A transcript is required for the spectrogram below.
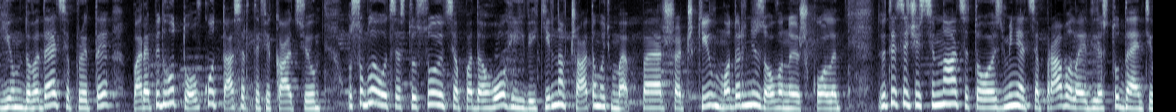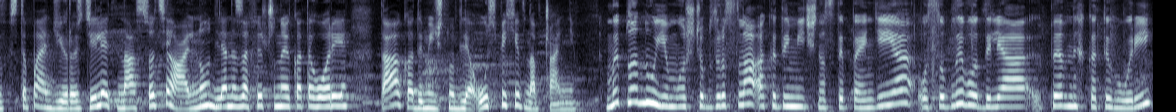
Їм доведеться пройти перепідготовку та сертифікацію. Особливо це стосується педагогів, які навчатимуть першачків модернізованої школи. 2017-го зміняться правила і для студентів. Стипендію розділять на соціальну для незахищеної категорії та академічну для успіхів в навчанні. Ми плануємо, щоб зросла академічна стипендія, особливо для певних категорій,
